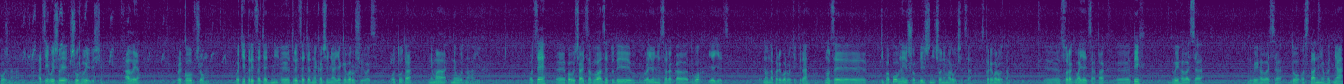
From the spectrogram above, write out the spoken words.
кожного. А ці вийшли шугливіші. Але прикол в чому? Оті 31, е, 31 каченя, яке ворушилось, отута нема ні одного їх. Оце, виходить, влазить туди в районі 42 яєць. Ну, на переворотики, да? Ну, це е, типа повний, щоб більше нічого не морочиться з переворотом. Е, 42 яйця, так? Е, Тих двигалося, двигалося до останнього дня.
